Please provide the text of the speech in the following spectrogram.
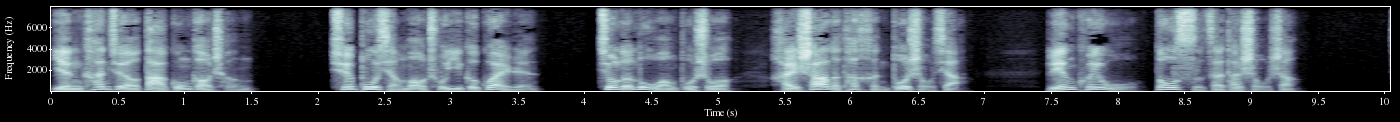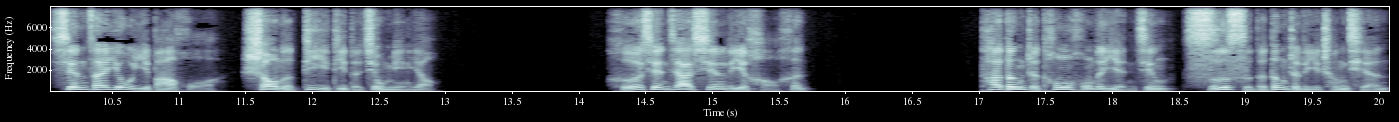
眼看就要大功告成，却不想冒出一个怪人，救了陆王不说，还杀了他很多手下，连魁梧都死在他手上。现在又一把火烧了弟弟的救命药，何仙家心里好恨。他瞪着通红的眼睛，死死的瞪着李承前，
